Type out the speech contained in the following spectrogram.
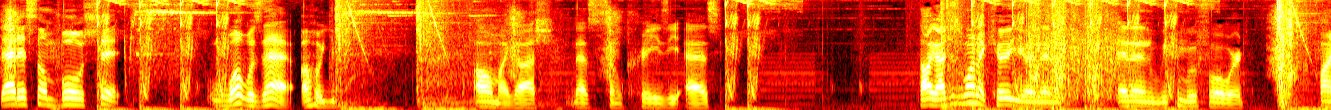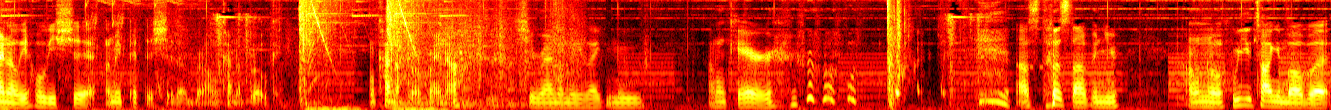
That is some bullshit. What was that? Oh, you... Oh my gosh. That's some crazy ass... Dog, I just want to kill you and then... And then we can move forward. Finally, holy shit. Let me pick this shit up, bro. I'm kind of broke. I'm kind of broke right now. She randomly, like, move. I don't care. I'm still stopping you. I don't know who you talking about, but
